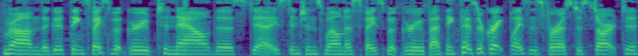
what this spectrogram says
from the Good Things Facebook group to now the Extensions Wellness Facebook group. I think those are great places for us to start to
